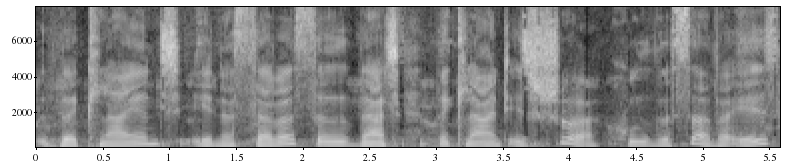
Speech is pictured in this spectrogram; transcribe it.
the client in a server so that the client is sure who the server is.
